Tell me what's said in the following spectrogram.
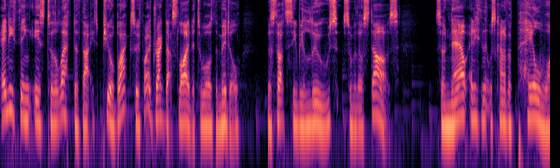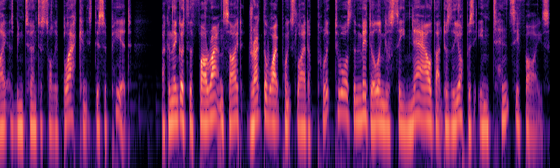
anything is to the left of that is pure black. So if I drag that slider towards the middle, you'll start to see we lose some of those stars. So now anything that was kind of a pale white has been turned to solid black and it's disappeared. I can then go to the far right hand side, drag the white point slider, pull it towards the middle, and you'll see now that does the opposite, intensifies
